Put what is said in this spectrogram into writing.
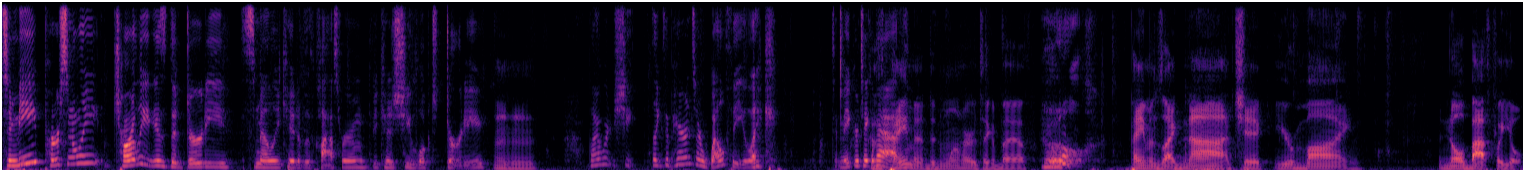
to me personally, Charlie is the dirty, smelly kid of the classroom because she looked dirty. Mm-hmm. Why would she? Like the parents are wealthy, like to make her take a bath. Paimon didn't want her to take a bath. Paimon's like, nah, chick, you're mine. No bath for you.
